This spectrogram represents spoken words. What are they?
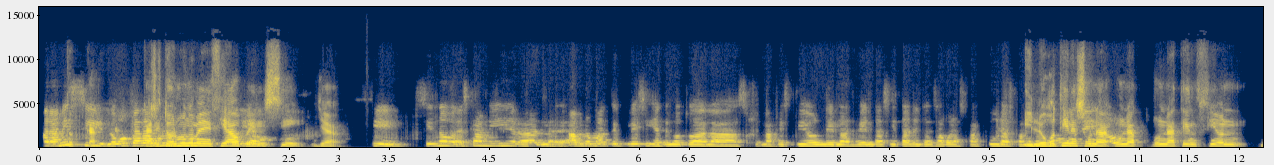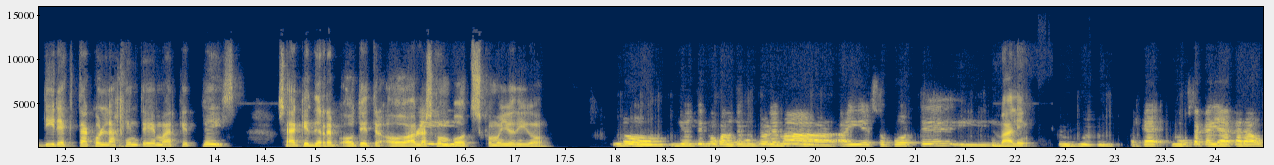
Para mí sí, luego cada Casi todo el mundo me decía Open, sí, ya. Sí, sí, no, es que a mí abro Marketplace y ya tengo toda la gestión de las ventas y tal, entonces hago las facturas. y luego tienes una, una, atención directa con la gente de Marketplace, o sea, que de, o, o hablas con bots, como yo digo. No, yo tengo cuando tengo un problema ahí el soporte y... Vale. Porque me gusta que haya cara,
